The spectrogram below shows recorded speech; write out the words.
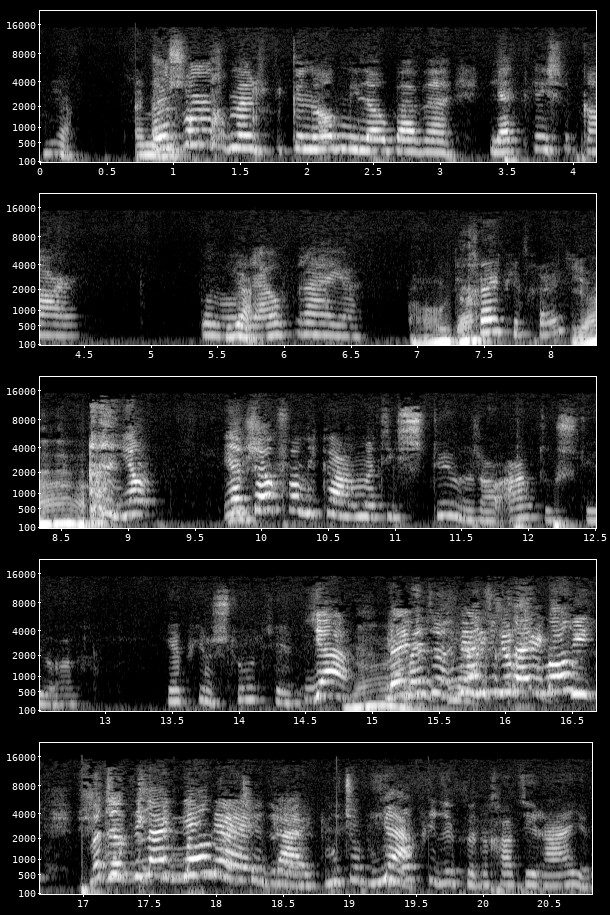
Ja. En, sommige mensen die kunnen ook niet lopen, hebben een elektrische kar. Kunnen Ja. wel rijden. Oh, daar. Begrijp je het, Gijs? Ja. Ja, je hebt ook van die kar met die sturen, zo auto's sturen. Je hebt je een stoeltje. Ja, Ja. met, met, een met een klein motortje Moet je op je knopje drukken, dan gaat hij rijden.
